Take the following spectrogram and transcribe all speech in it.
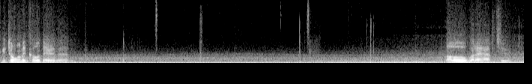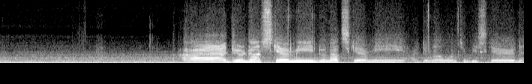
Like, I don't want to go there then. Oh, but I have to. Ah, do not scare me. Do not scare me. I do not want to be scared.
